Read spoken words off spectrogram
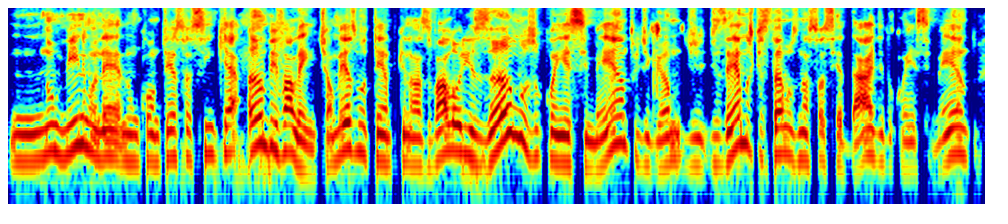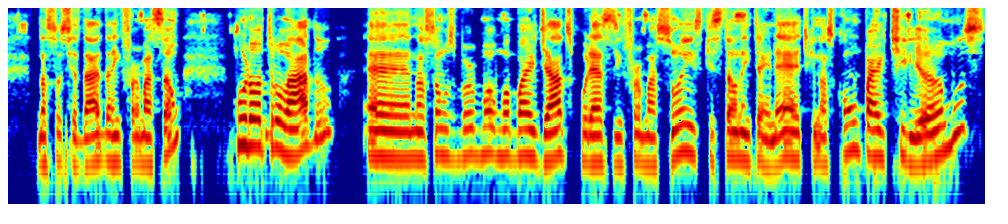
no mínimo, né, num contexto assim que é ambivalente. Ao mesmo tempo que nós valorizamos o conhecimento, digamos, de, dizemos que estamos na sociedade do conhecimento, na sociedade da informação, por outro lado, é, nós somos bombardeados por essas informações que estão na internet, que nós compartilhamos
